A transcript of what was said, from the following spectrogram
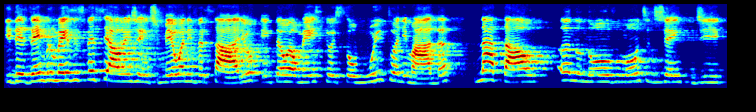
E dezembro, mês especial, hein, gente? Meu aniversário. Então é o mês que eu estou muito animada. Natal, Ano Novo, um monte de gente, de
